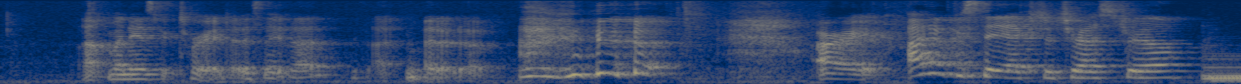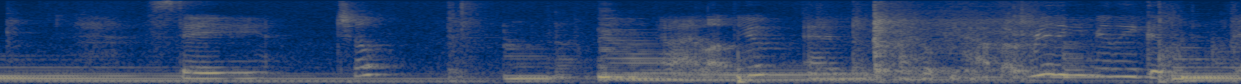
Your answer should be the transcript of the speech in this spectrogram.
uh, my name is Victoria, did I say that? I, I don't know. Alright, I hope you stay extraterrestrial, stay chill, and I love you, and I hope you have a really, really good day.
